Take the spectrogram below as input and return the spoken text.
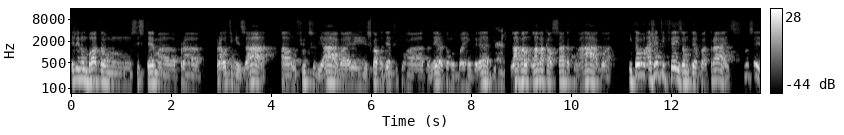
ele não bota um sistema para otimizar o fluxo de água, ele escova o dente com a torneira, toma um banho grande, é. lava, lava a calçada com água. Então, a gente fez há um tempo atrás, não sei,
